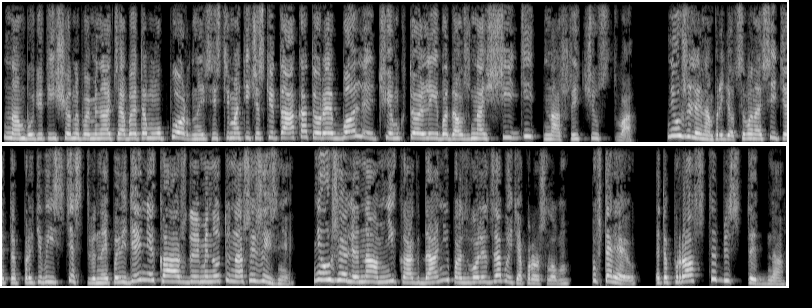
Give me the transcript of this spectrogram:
нам будет еще напоминать об этом упорно и систематически та, которая более чем кто-либо должна щадить наши чувства. Неужели нам придется выносить это противоестественное поведение каждую минуту нашей жизни? Неужели нам никогда не позволят забыть о прошлом? Повторяю, это просто бесстыдно.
